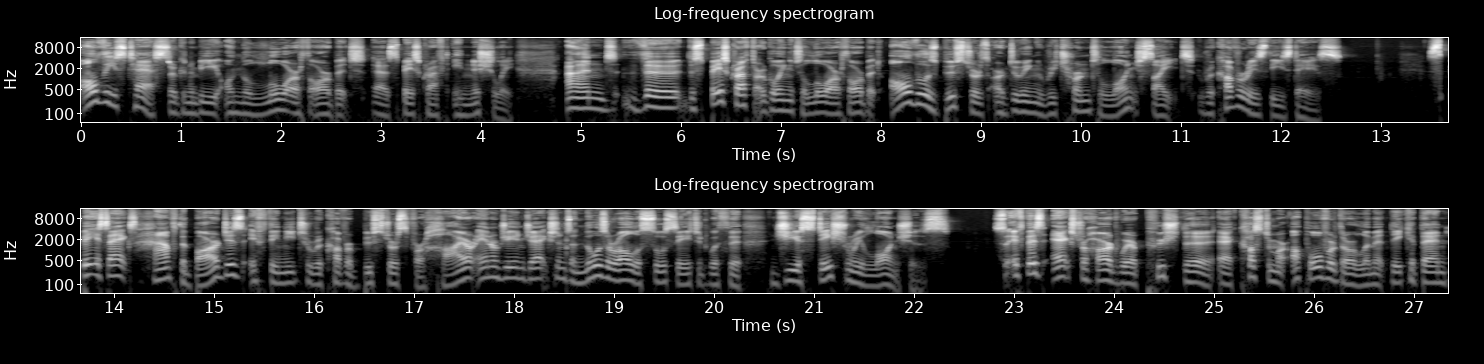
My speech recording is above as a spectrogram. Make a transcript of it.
all these tests are going to be on the low Earth orbit uh, spacecraft initially. And the the spacecraft are going into low Earth orbit. All those boosters are doing return to launch site recoveries these days. SpaceX have the barges if they need to recover boosters for higher energy injections, and those are all associated with the geostationary launches. So if this extra hardware pushed the uh, customer up over their limit, they could then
